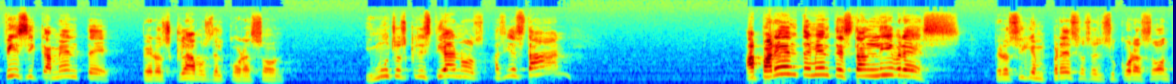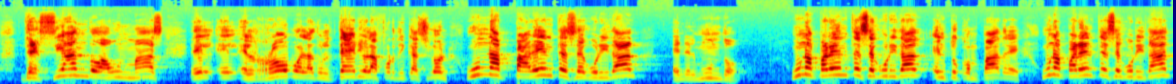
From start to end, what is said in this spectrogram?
físicamente, pero esclavos del corazón. Y muchos cristianos así están. Aparentemente están libres, pero siguen presos en su corazón, deseando aún más el, robo, el adulterio, la fornicación, una aparente seguridad en el mundo. Una aparente seguridad en tu compadre, una aparente seguridad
